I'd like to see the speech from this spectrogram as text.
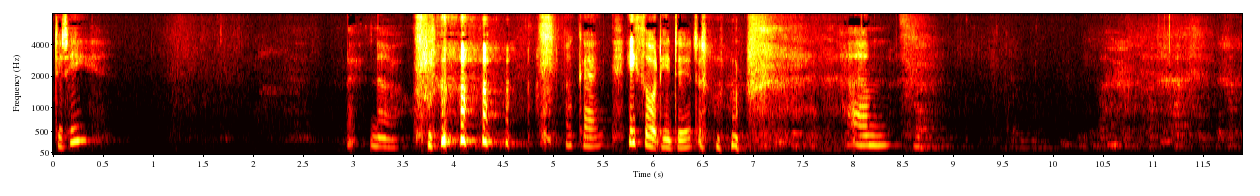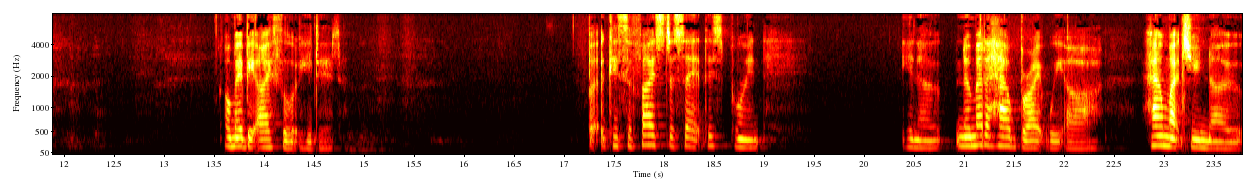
Did he? No. okay, he thought he did. um, or maybe I thought he did. But okay, suffice to say at this point, you know, no matter how bright we are, how much you know,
